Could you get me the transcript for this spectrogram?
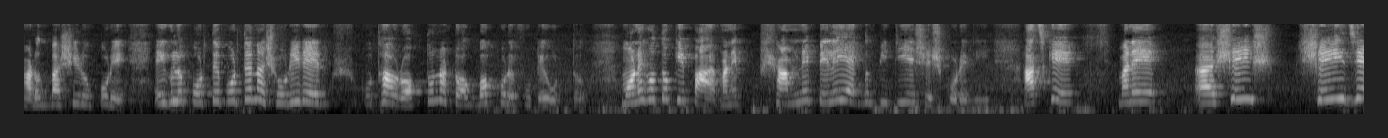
ভারতবাসীর উপরে এইগুলো পড়তে পড়তে না শরীরের কোথাও রক্ত না টকবক করে ফুটে উঠতো। মনে হতো কি পা মানে সামনে পেলেই একদম পিটিয়ে শেষ করে দিই। আজকে মানে সেই সেই যে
